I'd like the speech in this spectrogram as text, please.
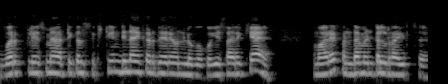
वर्क प्लेस में आर्टिकल 16 डिनाई कर दे रहे हैं उन लोगों को। ये सारे क्या है? हमारे फंडामेंटल राइट्स है।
